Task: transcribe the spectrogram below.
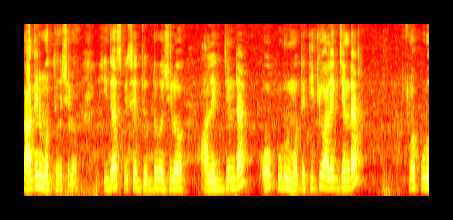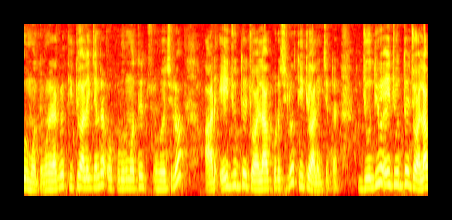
কাদের মধ্যে হয়েছিল? হিদাস পিসের যুদ্ধ হয়েছিল আলেকজেন্ডার ও পুরুর মধ্যে। তৃতীয় আলেকজেন্ডার ও পুরুর মধ্যে, মনে রাখবে, তৃতীয় আলেকজেন্ডার ও পুরুর মধ্যে হয়েছিল আর এই যুদ্ধে জয়লাভ করেছিল তৃতীয় আলেকজেন্ডার। যদিও এই যুদ্ধে জয়লাভ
